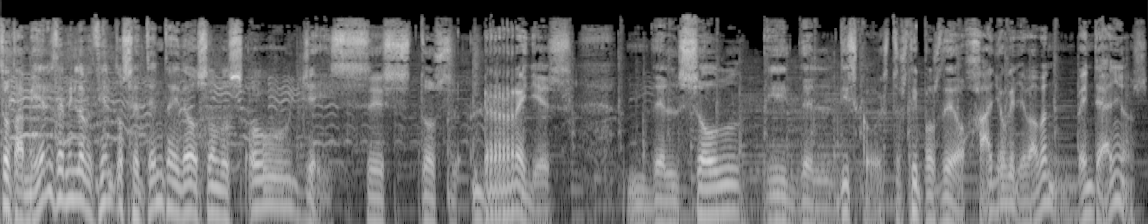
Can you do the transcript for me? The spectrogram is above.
Esto también es de 1972, son los OJs, estos reyes del soul y del disco, estos tipos de Ohio que llevaban 20 años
